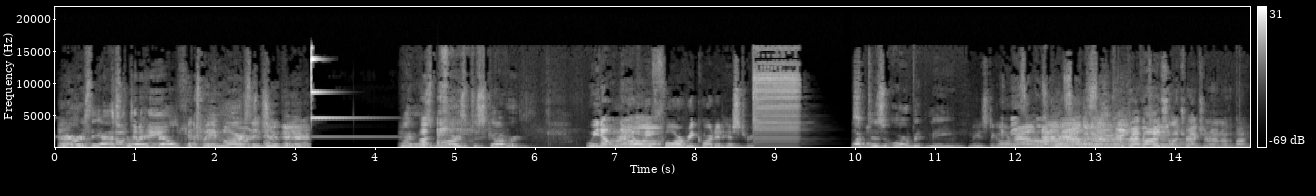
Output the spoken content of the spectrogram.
Where is the Talk to the asteroid hand. belt Between between Mars Mars and and Jupiter? Jupiter. When was Mars discovered? We don't know. Before recorded history. What does orbit mean? It means to go It means to around. go and around around. Something. a Gravitational attraction around other body.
